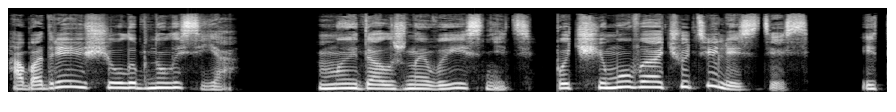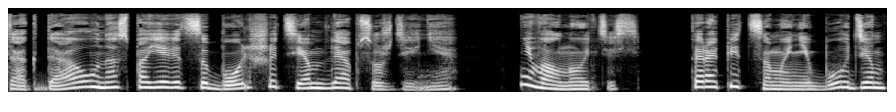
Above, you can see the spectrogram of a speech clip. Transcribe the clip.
Ободряю улыбнулась я. Мы должны выяснить, почему вы очутились здесь, и тогда у нас появится больше тем для обсуждения. Не волнуйтесь, торопиться мы не будем,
